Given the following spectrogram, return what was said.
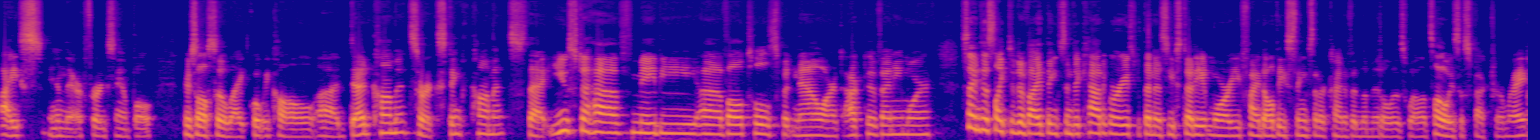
ice in there, for example. There's also like what we call uh, dead comets or extinct comets that used to have maybe uh, volatiles, but now aren't active anymore. Scientists like to divide things into categories, but then as you study it more, you find all these things that are kind of in the middle as well. It's always a spectrum, right?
